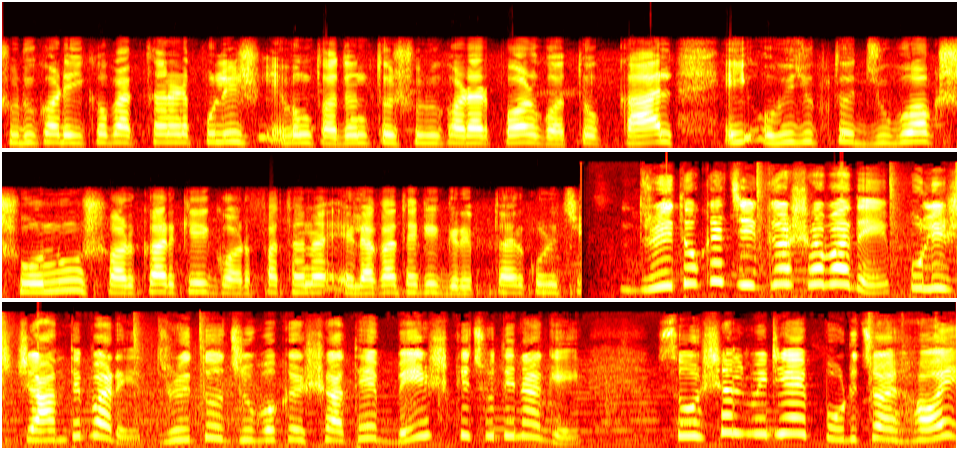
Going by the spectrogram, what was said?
শুরু করে ইকোপার্ক থানার পুলিশ এবং তদন্ত শুরু করার পর গতকাল এই অভিযুক্ত যুবক সোনু সরকারকে গরফা থানা এলাকা থেকে গ্রেপ্তার করেছে। ধৃতকে জিজ্ঞাসাবাদে পুলিশ জানতে পারে ধৃত যুবকের সাথে বেশ কিছুদিন আগে সোশ্যাল মিডিয়ায় পরিচয় হয়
